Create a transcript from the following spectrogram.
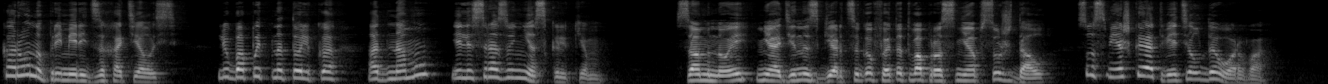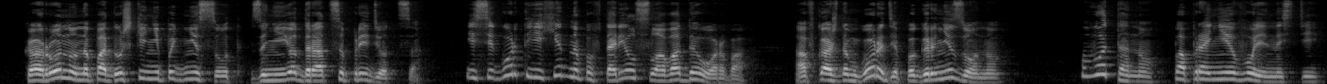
корону примерить захотелось. Любопытно только одному или сразу нескольким. Со мной ни один из герцогов этот вопрос не обсуждал, с усмешкой ответил Деорва. Корону на подушке не поднесут, за нее драться придется. И Сигурд ехидно повторил слова Деорва. А в каждом городе по гарнизону. Вот оно, попрание вольностей,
